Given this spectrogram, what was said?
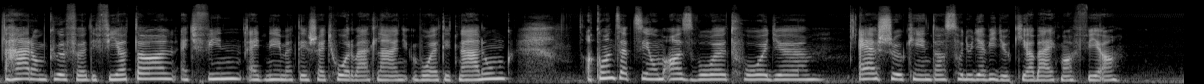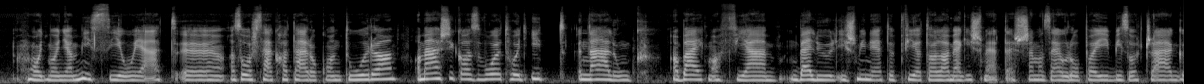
Három külföldi fiatal, egy finn, egy német és egy horvát lány volt itt nálunk. A koncepcióm az volt, hogy elsőként az, hogy ugye vigyük ki a bike mafia hogy mondjam, misszióját az ország határokon túlra. A másik az volt, hogy itt nálunk a bike mafián belül is minél több fiatallal megismertessem az Európai Bizottság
